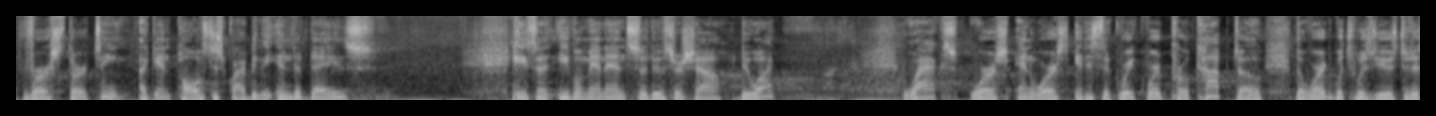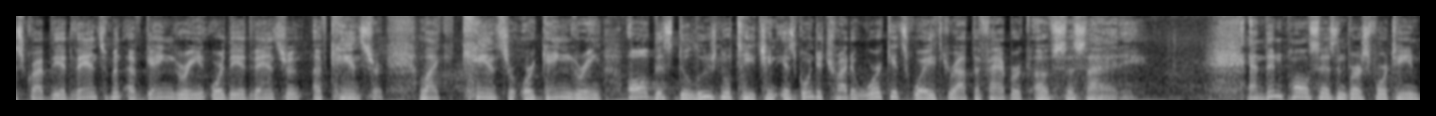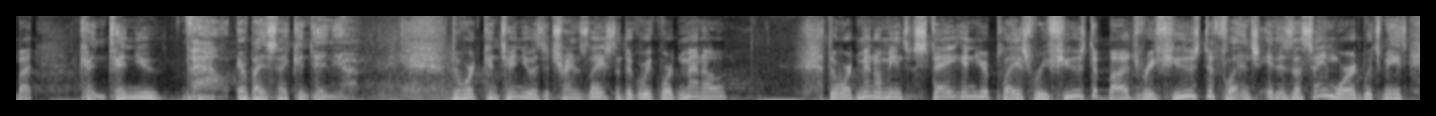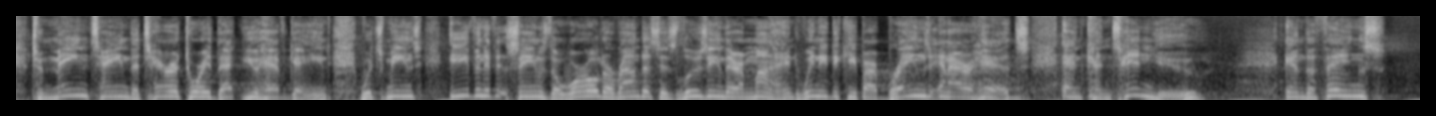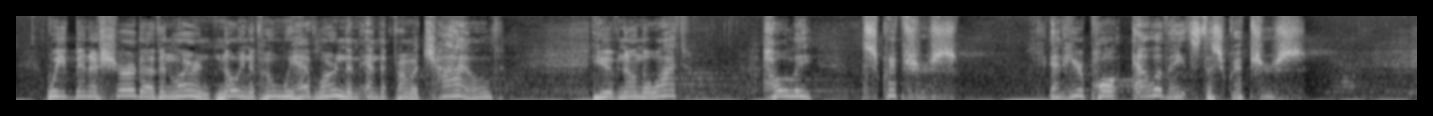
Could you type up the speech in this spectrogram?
verse 13. Again, Paul's describing the end of days. He said, Evil men and seducers shall do what? Wax worse and worse. It is the Greek word prokopto, the word which was used to describe the advancement of gangrene or the advancement of cancer. Like cancer or gangrene, all this delusional teaching is going to try to work its way throughout the fabric of society. And then Paul says in verse 14, but continue thou. Everybody say continue. The word continue is a translation of the Greek word meno the word meno means stay in your place, refuse to budge, refuse to flinch. It is the same word which means to maintain the territory that you have gained, which means even if it seems the world around us is losing their mind, we need to keep our brains in our heads and continue in the things we've been assured of and learned, knowing of whom we have learned them, and that from a child you have known the what? Holy Scriptures. And here Paul elevates the scriptures.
